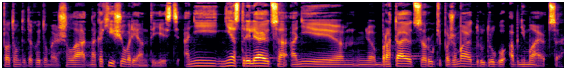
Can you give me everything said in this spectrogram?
Потом ты такой думаешь, ладно, какие еще варианты есть? Они не стреляются, они братаются, руки пожимают друг другу, обнимаются.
